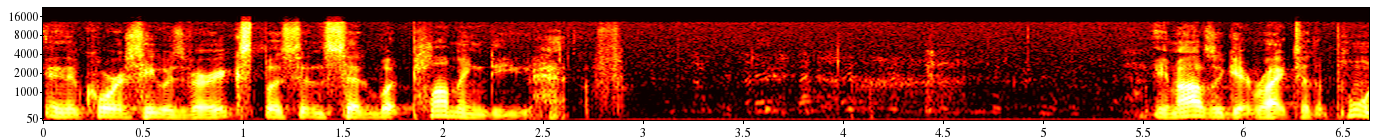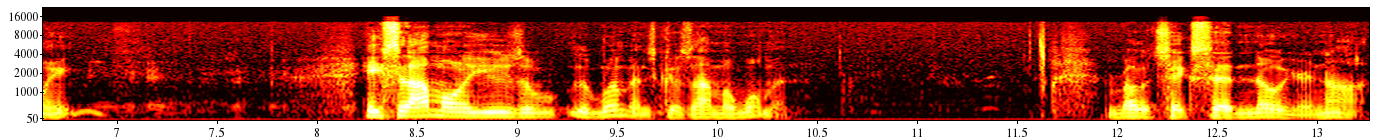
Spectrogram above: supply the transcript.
And of course, he was very explicit and said, what plumbing do you have? You might as well get right to the point. He said, I'm going to use the, women's because I'm a woman. And Brother Chick said, No, you're not.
